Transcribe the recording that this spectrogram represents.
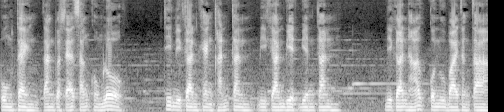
ปรุงแต่งตามกระแสสังคมโลก ที่มีการแข่งขันกัน มีการเบียดเบียนกัน มีการหากลอุบายต่าง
